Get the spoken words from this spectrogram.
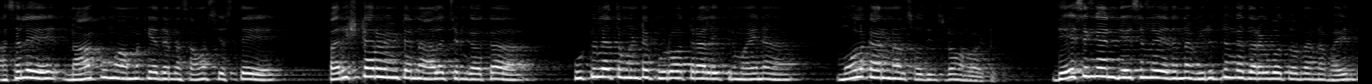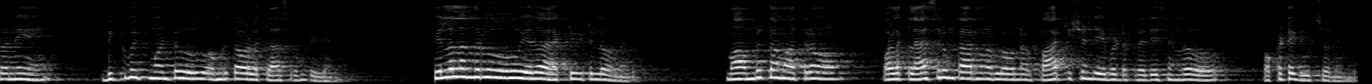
అసలే నాకు మా అమ్మకి ఏదైనా సమస్య వస్తే పరిష్కారం ఏమిటన్న ఆలోచన కాక పుట్టులెత్తమంటే పూర్వోత్తరాలు ఎత్తిన మా ఆయన మూల కారణాలు శోధించడం అలవాటు. దేశం కాని దేశంలో ఏదన్నా విరుద్ధంగా జరగబోతోందన్న భయంతోనే బిక్కు బిక్కుమంటూ అమృత వాళ్ళ క్లాస్ రూమ్కి వెళ్ళాను. పిల్లలందరూ ఏదో యాక్టివిటీలో ఉన్నారు. మా అమృత మాత్రం వాళ్ళ క్లాస్ రూమ్ కార్నర్లో ఉన్న పార్టిషన్ చేయబడ్డ ప్రదేశంలో ఒక్కటే కూర్చొనింది.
